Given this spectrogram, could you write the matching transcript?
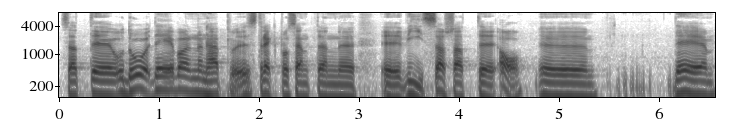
Så att, och då, det är vad den här streckprocenten visar. Så att, ja, det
